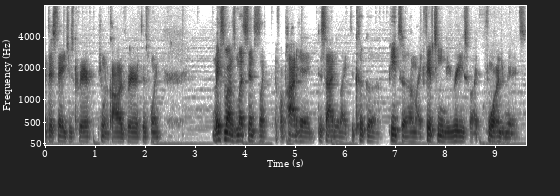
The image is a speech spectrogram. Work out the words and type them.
at this stage of his career, if you want to call it a career at this point, makes about as much sense as like if a pothead decided like to cook a pizza on like 15 degrees for like 400 minutes.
